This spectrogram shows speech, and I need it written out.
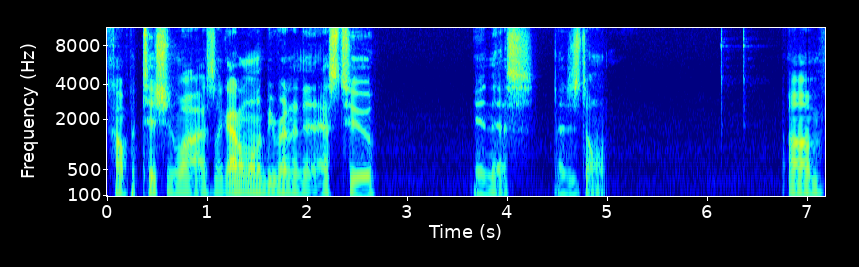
competition wise. Like I don't want to be running an S2 in this. I just don't. Um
